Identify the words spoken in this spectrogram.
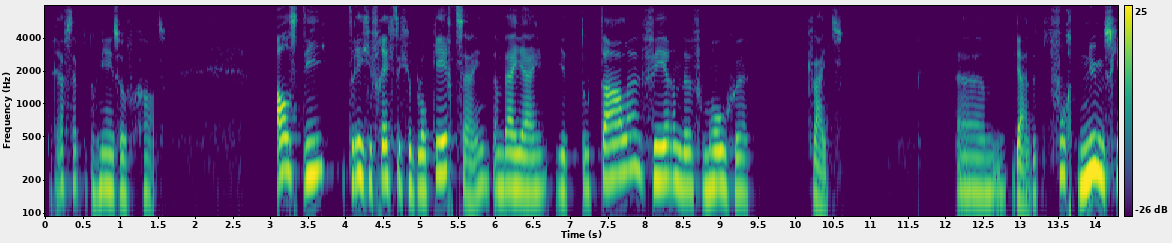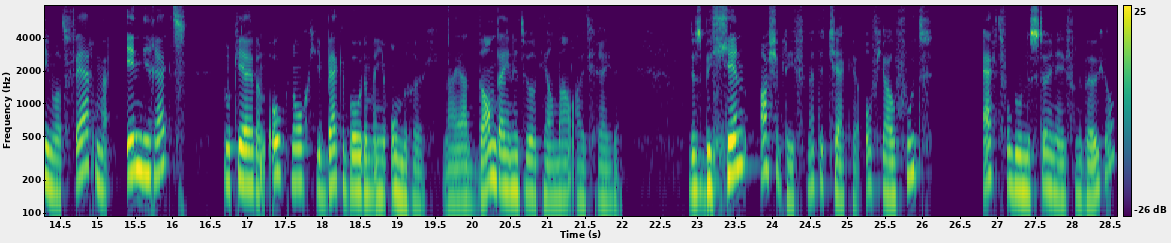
De rest heb ik het nog niet eens over gehad. Als die drie gewrichten geblokkeerd zijn, dan ben jij je totale verende vermogen kwijt. Um, ja, dat voert nu misschien wat ver, maar indirect blokkeer je dan ook nog je bekkenbodem en je onderrug. Nou ja, dan ben je natuurlijk helemaal uitgereden. Dus begin alsjeblieft met te checken of jouw voet echt voldoende steun heeft van de beugel.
